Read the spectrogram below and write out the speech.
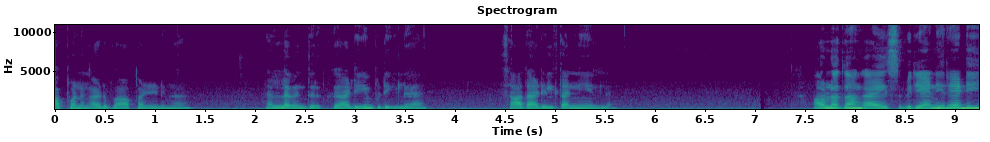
ஆஃப் பண்ணுங்கள் அடுப்பு ஆஃப் பண்ணிவிடுங்க நல்லா வெந்திருக்கு அடியும் பிடிக்கல. சாதா அடியில் தண்ணியும் இல்லை. அவ்வளோதான் காய்ஸ் பிரியாணி ரெடி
